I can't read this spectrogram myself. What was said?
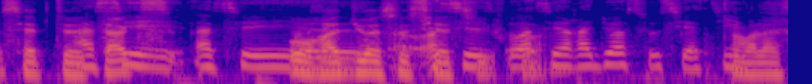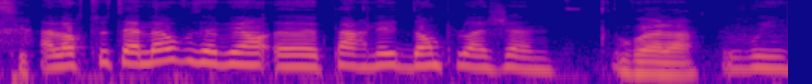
cette taxe. assez, aux radios associatives, assez- quoi. assez radios associatives. Voilà, c'est- Alors, tout à l'heure, vous avez parlé d'emploi jeune. Voilà. Oui.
